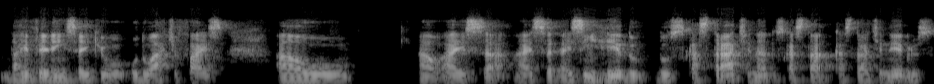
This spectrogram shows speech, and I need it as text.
da, referência aí que o, o Duarte faz ao, ao, a, essa, a, essa, a esse enredo dos castrate, né, dos castra, castrate negros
